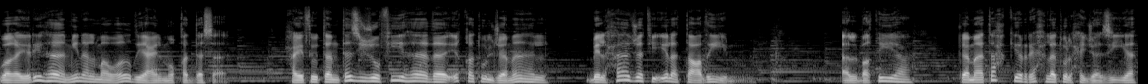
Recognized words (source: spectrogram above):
وغيرها من المواضع المقدسة حيث تمتزج فيها ذائقة الجمال بالحاجة إلى التعظيم. البقيع كما تحكي الرحلة الحجازية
